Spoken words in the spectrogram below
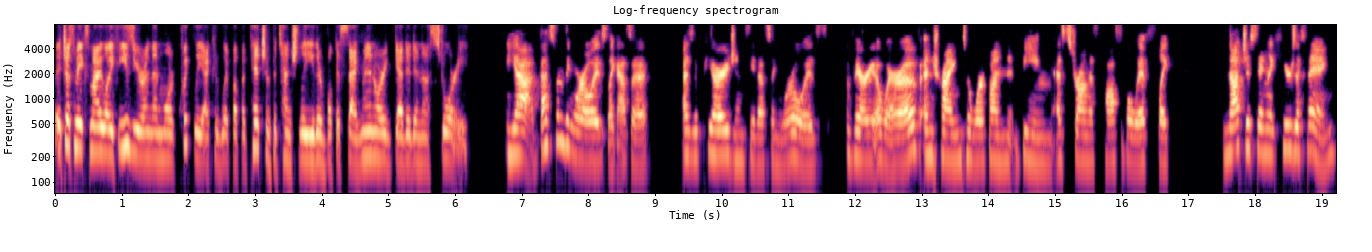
It just makes my life easier and then more quickly i could whip up a pitch and potentially either book a segment or get it in a story. Yeah that's something we're always like as a as a pr agency that's something we're always very aware of and trying to work on being as strong as possible with like not just saying like here's a thing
